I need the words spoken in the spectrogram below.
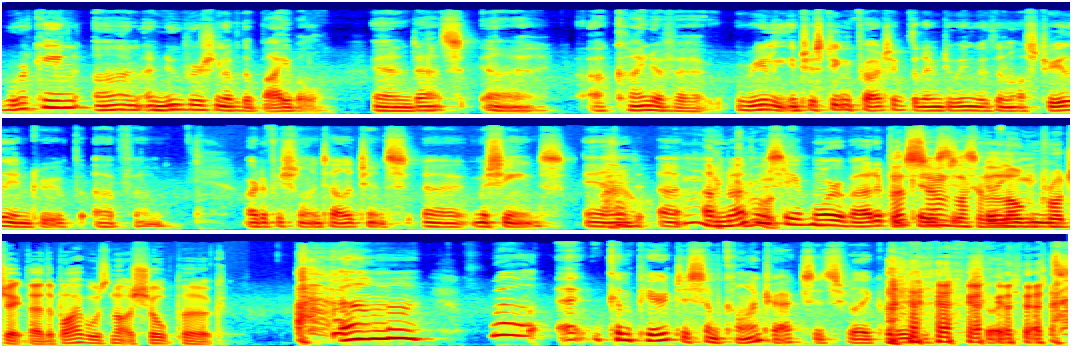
working on a new version of the Bible. And that's uh, a kind of a really interesting project that I'm doing with an Australian group of um, artificial intelligence uh, machines. And uh, I'm not going to say more about it That because sounds it's like a long be- project, though. The Bible's not a short book. Uh, well, uh, compared to some contracts, it's like really short. That's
